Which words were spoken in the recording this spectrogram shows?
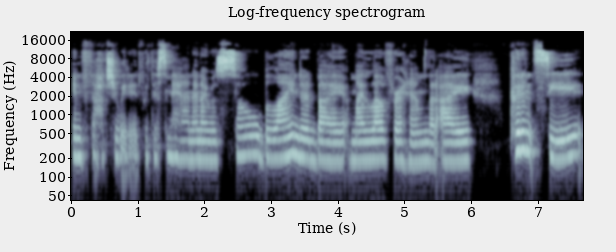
infatuated with this man, and I was so blinded by my love for him that I couldn't see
